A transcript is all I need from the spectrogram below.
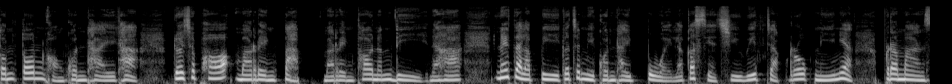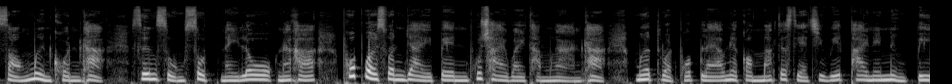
ต้นๆของคนไทยค่ะ โดยเฉพาะมะเร็งตับ มะเร็งท่อน้ำดีนะคะ ในแต่ละปีก็จะมีคนไทยป่วย แล้วก็เสียชีวิตจากโรคนี้เนี่ยประมาณ 20,000 คนค่ะ ซึ่งสูงสุดในโลกนะคะ ผู้ป่วยส่วนใหญ่เป็นผู้ชายวัยทำงานค่ะ เมื่อตรวจพบแล้วเนี่ยก็มักจะเสียชีวิตภายใน 1 ปี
